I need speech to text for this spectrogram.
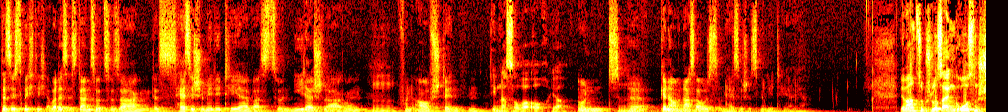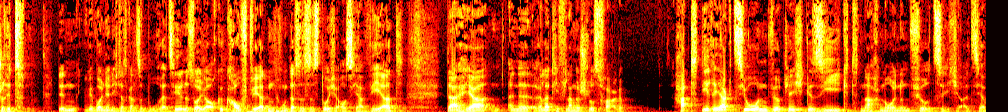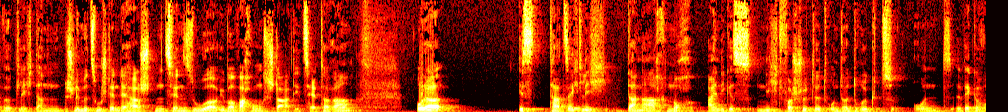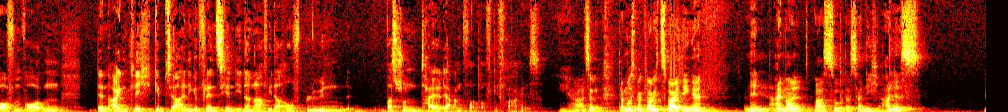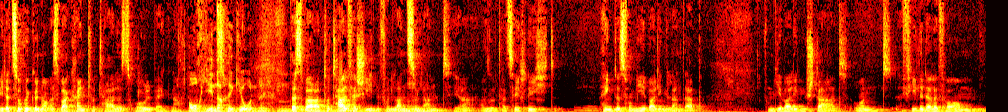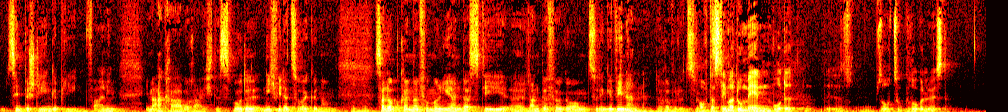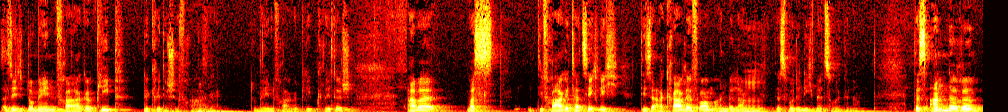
Das ist richtig, aber das ist dann sozusagen das hessische Militär, was zur Niederschlagung mhm. von Aufständen. Die Nassauer auch, ja. Und mhm. äh, genau, Nassau ist ein hessisches Militär, ja. Wir machen zum Schluss einen großen Schritt. Denn wir wollen ja nicht das ganze Buch erzählen, es soll ja auch gekauft werden und das ist es durchaus ja wert. Daher eine relativ lange Schlussfrage. Hat die Reaktion wirklich gesiegt nach 49, als ja wirklich dann schlimme Zustände herrschten, Zensur, Überwachungsstaat etc.? Oder ist tatsächlich danach noch einiges nicht verschüttet, unterdrückt und weggeworfen worden? Denn eigentlich gibt es ja einige Pflänzchen, die danach wieder aufblühen, was schon Teil der Antwort auf die Frage ist. Ja, also da muss man, glaube ich, zwei Dinge nennen. Einmal war es so, dass er nicht alles wieder zurückgenommen. Es war kein totales Rollback nach Auch je nach Region, nicht? Mhm. Das war total verschieden von Land mhm. zu Land. Ja, also tatsächlich hängt es vom jeweiligen Land ab vom jeweiligen Staat und viele der Reformen sind bestehen geblieben, vor allen Dingen im Agrarbereich. Das wurde nicht wieder zurückgenommen. Mhm. Salopp können wir formulieren, dass die äh, Landbevölkerung zu den Gewinnern der Revolution Auch das Thema Domänen wurde äh, so, so gelöst. Also die Domänenfrage blieb eine kritische Frage. Mhm. Domänenfrage blieb kritisch. Aber was die Frage tatsächlich diese Agrarreform anbelangt, mhm. das wurde nicht mehr zurückgenommen. Das andere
